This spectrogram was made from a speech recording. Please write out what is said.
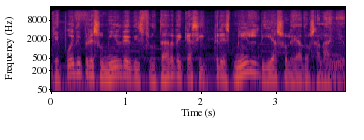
que puede presumir de disfrutar de casi 3.000 días soleados al año.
